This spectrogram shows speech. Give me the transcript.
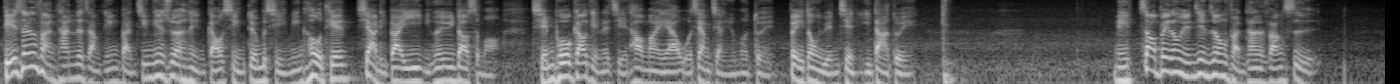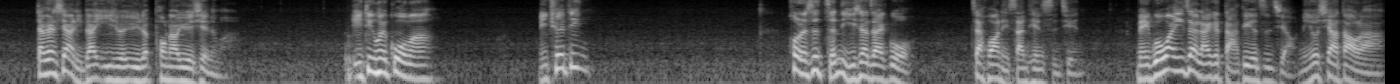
跌升反弹的涨停板，今天虽然很高兴，对不起，明后天下礼拜一你会遇到什么前坡高点的解套卖压？我这样讲有没有对？被动元件一大堆。你照被动元件这种反弹的方式，大概下礼拜一就遇到碰到月线了嘛？一定会过吗？你确定？或者是整理一下再过，再花你三天时间？美国万一再来个打第二只脚，你又吓到啦，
